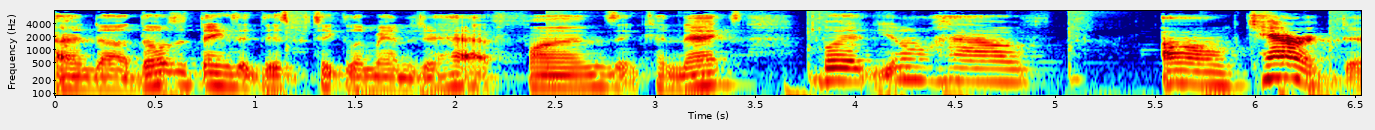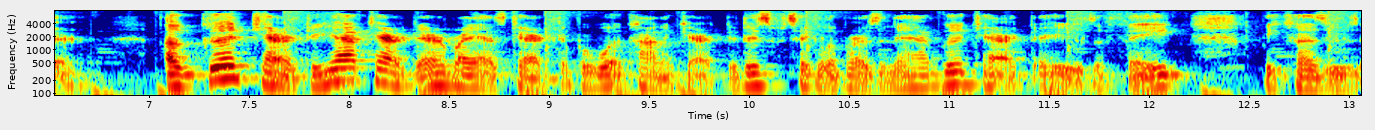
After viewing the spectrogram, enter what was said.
And uh, those are things that this particular manager have funds and connects, but you don't have um, character a good character. You have character. Everybody has character, but what kind of character? This particular person didn't have good character. He was a fake because he was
